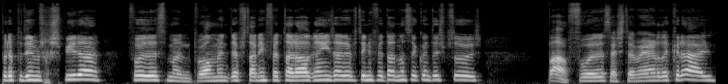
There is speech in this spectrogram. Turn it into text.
para podermos respirar. Foda-se, mano. Provavelmente deve estar a infectar alguém e já deve ter infectado não sei quantas pessoas. Pá, foda-se esta merda, caralho.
